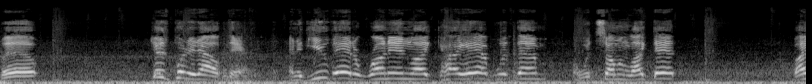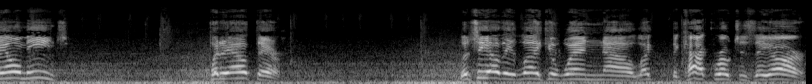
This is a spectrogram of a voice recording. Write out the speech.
Well, just put it out there. And if you've had a run in like I have with them or with someone like that, by all means, put it out there. Let's see how they like it when, uh, like the cockroaches they are,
